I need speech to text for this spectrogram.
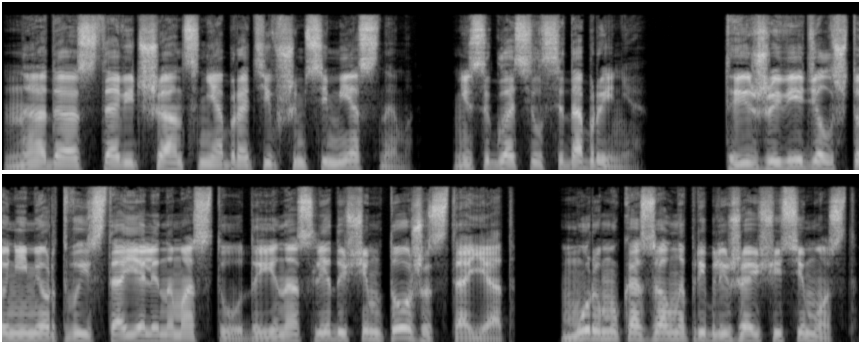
«Надо оставить шанс необратившимся местным», — не согласился Добрыня. «Ты же видел, что не мертвые стояли на мосту, да и на следующем тоже стоят», — Муром указал на приближающийся мост.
